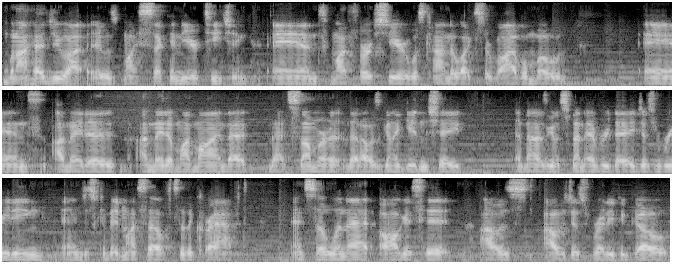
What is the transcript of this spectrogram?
when I had you, I, it was my second year teaching, and my first year was kind of like survival mode. And I made a I made up my mind that that summer that I was going to get in shape, and I was going to spend every day just reading and just commit myself to the craft. And so when that August hit, I was I was just ready to go.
